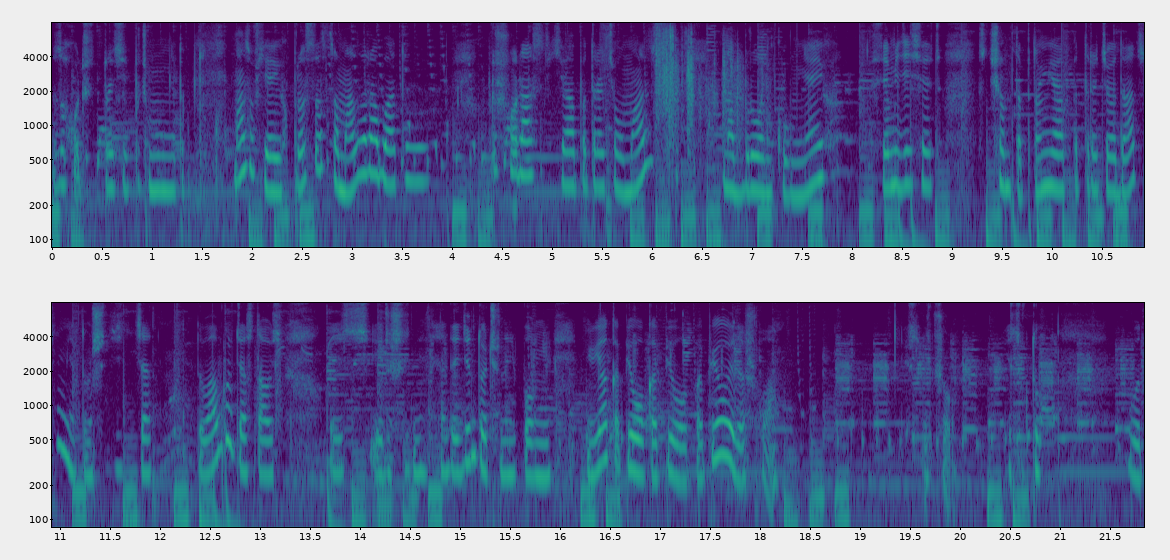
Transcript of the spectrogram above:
захочет спросить, почему мне так мазов, я их просто сама зарабатываю. В прошлый раз я потратил маз на броньку, у меня их 70 с чем-то, потом я потратила 20, мне там 62 вроде осталось, или 61, точно не помню. И я копила, копила, копила и дошла. Если что, если кто... Вот,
